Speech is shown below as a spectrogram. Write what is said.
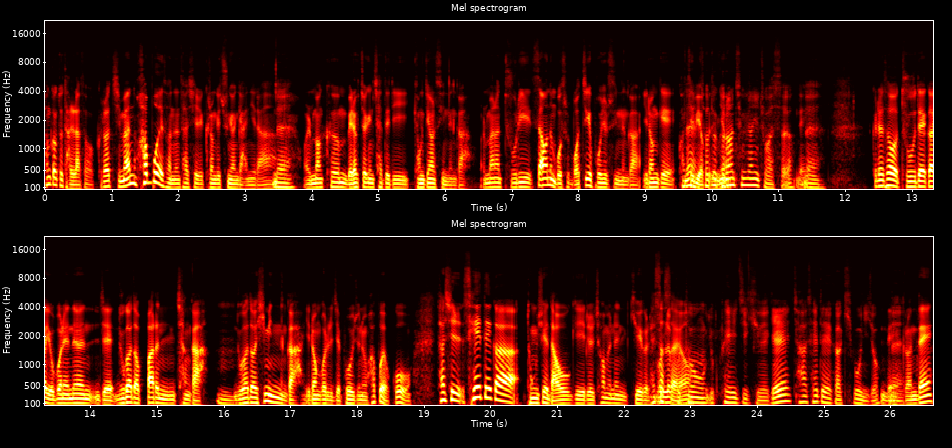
성격도 달라서 그렇지만 화보에서는 사실 그런 게 중요한 게 아니라 네. 얼만큼 매력적인 차들이 경쟁할 수 있는가 얼마나 둘이 싸우는 모습을 멋지게 보여줄 수 있는가 이런 게 컨셉이었거든요. 네, 저도 그런 측면이 좋았어요. 네. 네. 그래서 두 대가 요번에는 이제 누가 더 빠른 차인가, 음. 누가 더 힘 있는가 이런 거를 이제 보여주는 화보였고 사실 세 대가 동시에 나오기를 처음에는 기획을 했었어요. 원래 보통 6페이지 기획에 차 세 대가 기본이죠. 네, 네. 그런데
